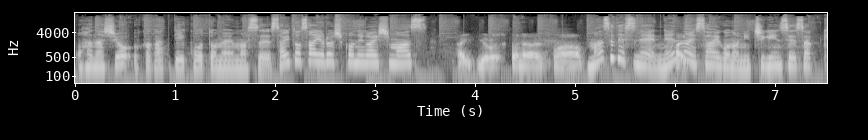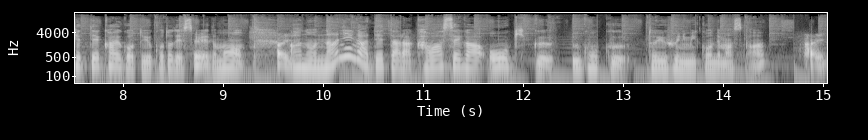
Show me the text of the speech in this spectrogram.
お話を伺っていこうと思います。斉藤さんよろしくお願いします。はい、よろしくお願いします。まずですね年内最後の日銀政策決定会合ということですけれども、はい、あの何が出たら為替が大きく動くというふうに見込んでますか？はい、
